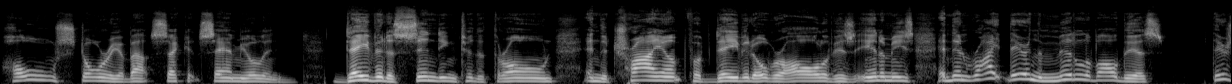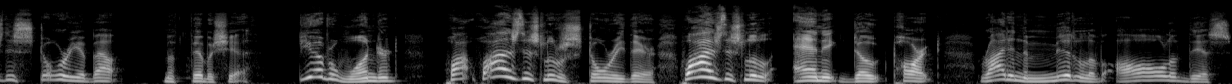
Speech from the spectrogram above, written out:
whole story about Second Samuel and David ascending to the throne and the triumph of David over all of his enemies? And then, right there in the middle of all this, there's this story about Mephibosheth. Have you ever wondered why, why is this little story there? Why is this little anecdote parked right in the middle of all of this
